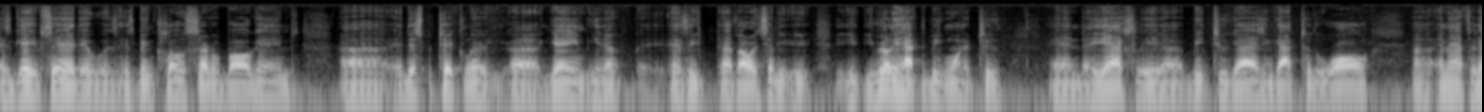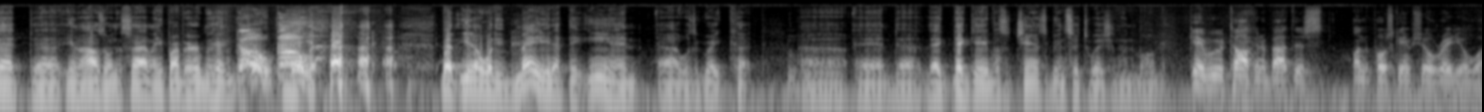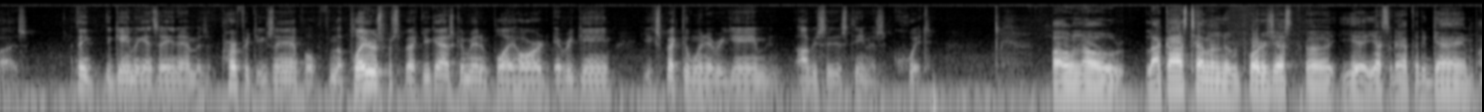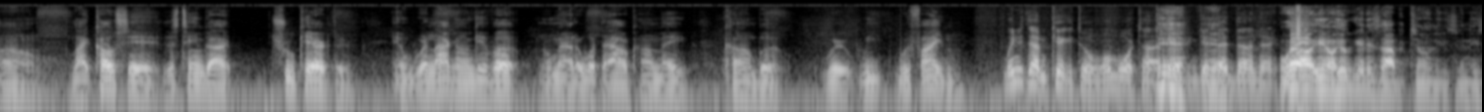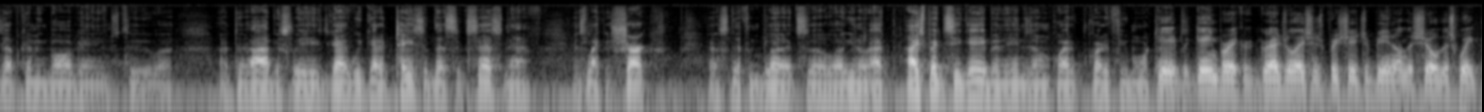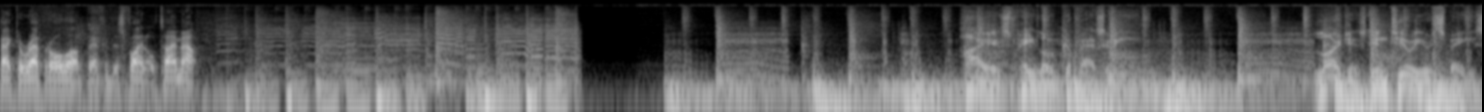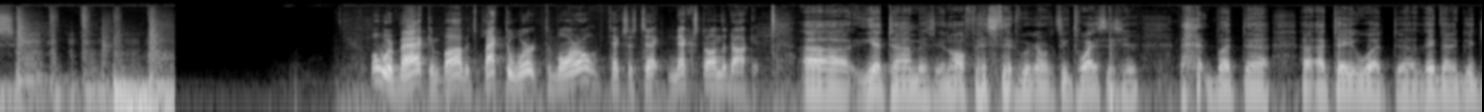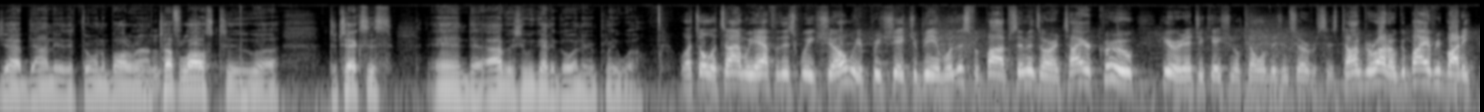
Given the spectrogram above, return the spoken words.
as Gabe said, it was it's been close several ball games. Uh, at this particular uh, game, you know, as he as I always said, you, you, you really have to beat one or two, and uh, he actually uh, beat two guys and got to the wall. Uh, and after that, uh, you know, I was on the sideline. He probably heard me saying, "Go, go!" but you know what he made at the end was a great cut, mm-hmm. and that that gave us a chance to be in a situation to win the ball game. Gabe, we were talking about this on the post-game show radio-wise. I think the game against A&M is a perfect example. From the player's perspective, you guys come in and play hard every game. You expect to win every game, and obviously this team has quit. Oh no! Like I was telling the reporters uh, yeah, yesterday after the game, um, like Coach said, this team got true character, and we're not gonna give up no matter what the outcome may come. But we're we we're fighting. We need to have him kick it to him one more time yeah, so we can get yeah. that done. Hey. Well, you know, he'll get his opportunities in these upcoming ball games to, uh, to obviously he's got we've got a taste of that success now. It's like a shark uh, sniffing blood. So uh, you know, I, I expect to see Gabe in the end zone quite a, quite a few more times. Gabe, the game breaker. Congratulations. Appreciate you being on the show this week. Back to wrap it all up after this final timeout. Highest payload capacity, largest interior space. Well, we're back, and Bob, it's back to work tomorrow. Texas Tech next on the docket. Uh, yeah, Tom is an offense that we're going to see twice this year. but uh, I, tell you what, uh, they've done a good job down there. They're throwing the ball around. Mm -hmm. Tough loss to uh, to Texas, and uh, obviously we got to go in there and play well. Well, that's all the time we have for this week's show. We appreciate you being with us. For Bob Simmons, our entire crew here at Educational Television Services. Tom Dirato, goodbye, everybody.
